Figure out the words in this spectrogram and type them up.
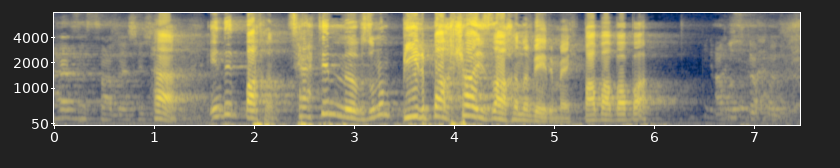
əvvəlcə sadələşmiş. Hə, indi baxın, çətin mövzunun birbaşa izahını vermək. Baba, baba. Ha, bu skafonik.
